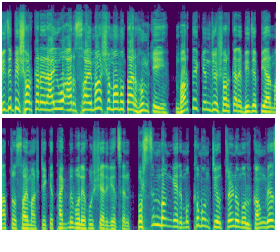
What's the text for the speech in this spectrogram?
বিজেপি সরকারের আয়ু আর ছয় মাস মমতার হুমকি। ভারতে কেন্দ্রীয় সরকারে বিজেপি আর মাত্র ছয় মাস টিকে থাকবে বলে হুঁশিয়ারি দিয়েছেন পশ্চিমবঙ্গের মুখ্যমন্ত্রী ও তৃণমূল কংগ্রেস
